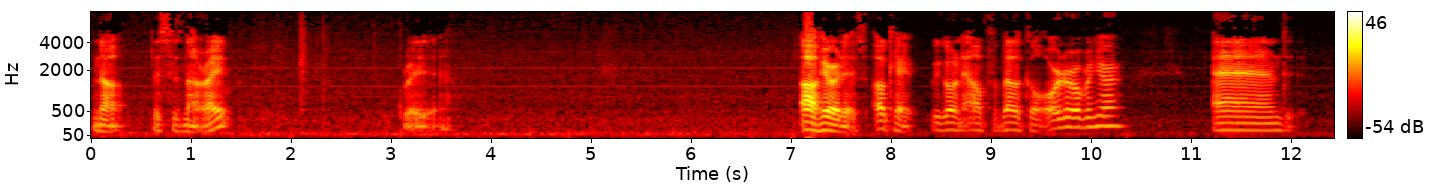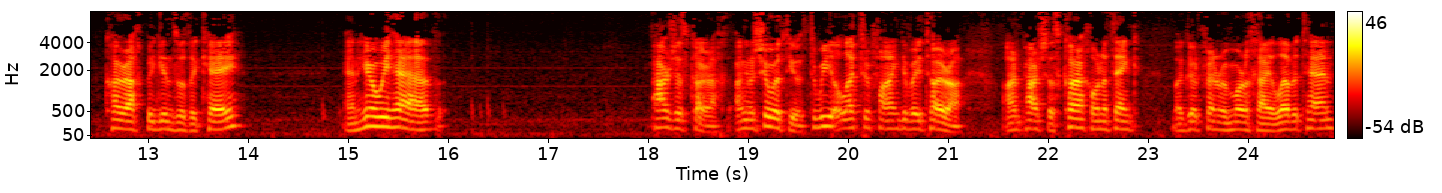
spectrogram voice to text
no, this is not right. Right. Oh, here it is. Okay, we go in alphabetical order over here, and Kairach begins with a K, and here we have Parshas Kairach. I'm going to share with you three electrifying Divrei Torah on Parshas Kairach. I want to thank my good friend Rav Mordechai Levitan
